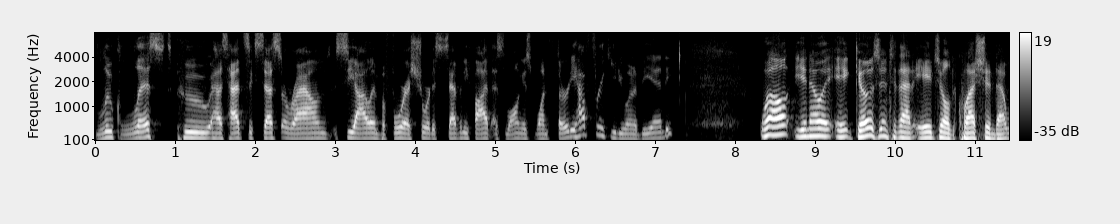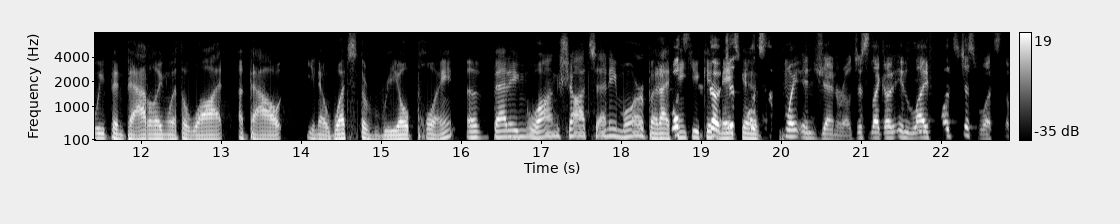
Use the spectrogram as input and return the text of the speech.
Luke List, who has had success around Sea Island before, as short as 75, as long as 130. How freaky do you want to be, Andy? Well, you know, it, it goes into that age old question that we've been battling with a lot about you know what's the real point of betting long shots anymore but i what's, think you could no, make just a, what's the point in general? Just like uh, in life what's just what's the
